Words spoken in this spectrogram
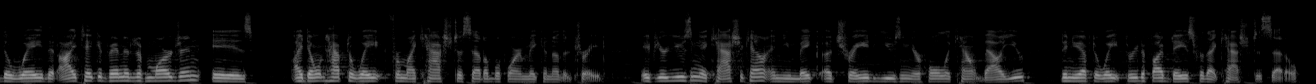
The way that I take advantage of margin is I don't have to wait for my cash to settle before I make another trade. If you're using a cash account and you make a trade using your whole account value, then you have to wait three to five days for that cash to settle.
